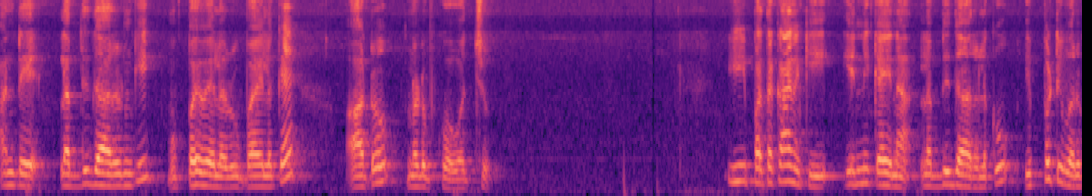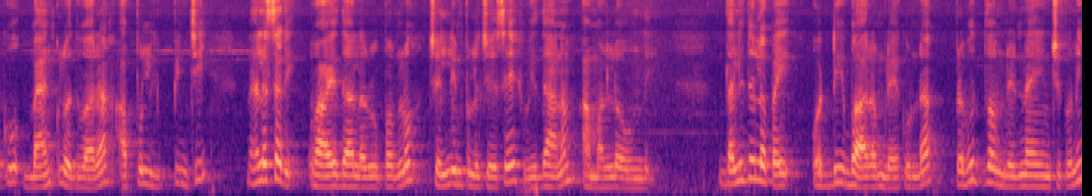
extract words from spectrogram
అంటే లబ్ధిదారునికి ముప్పై వేల రూపాయలకే ఆటో నడుపుకోవచ్చు. ఈ పథకానికి ఎన్నికైన లబ్ధిదారులకు ఇప్పటి వరకు బ్యాంకుల ద్వారా అప్పులు ఇప్పించి నెలసరి వాయిదాల రూపంలో చెల్లింపులు చేసే విధానం అమల్లో ఉంది. దళితులపై వడ్డీ భారం లేకుండా ప్రభుత్వం నిర్ణయించుకుని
